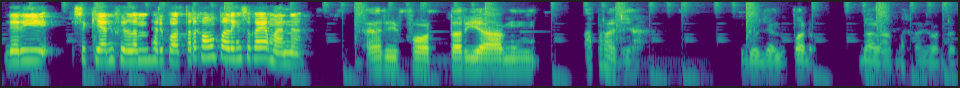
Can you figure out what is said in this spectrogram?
dari sekian film Harry Potter kamu paling suka yang mana? Harry Potter yang apa namanya ya judulnya lupa dong udah lama sekali nonton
